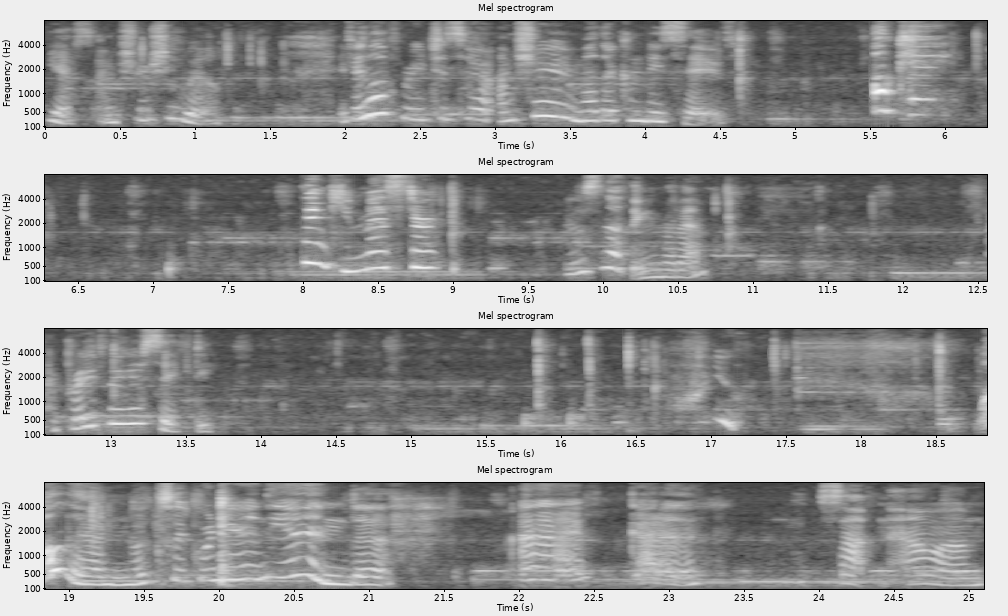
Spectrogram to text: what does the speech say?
Yes, I'm sure she will. If your love reaches her, I'm sure your mother can be saved. Okay. Thank you, mister. It was nothing, madame. I pray for your safety. Phew. Well then, looks like we're nearing the end. Uh, I've gotta stop now. Um,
